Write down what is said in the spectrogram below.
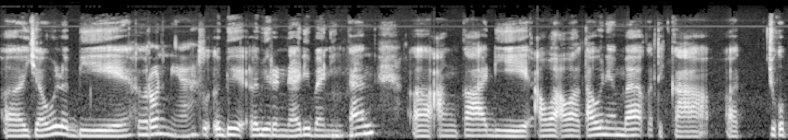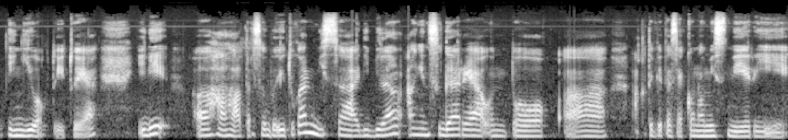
uh, jauh lebih turun ya. Lebih lebih rendah dibandingkan hmm. uh, angka di awal-awal tahun ya Mbak ketika uh, cukup tinggi waktu itu ya. Jadi uh, hal-hal tersebut itu kan bisa dibilang angin segar ya untuk uh, aktivitas ekonomi sendiri.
